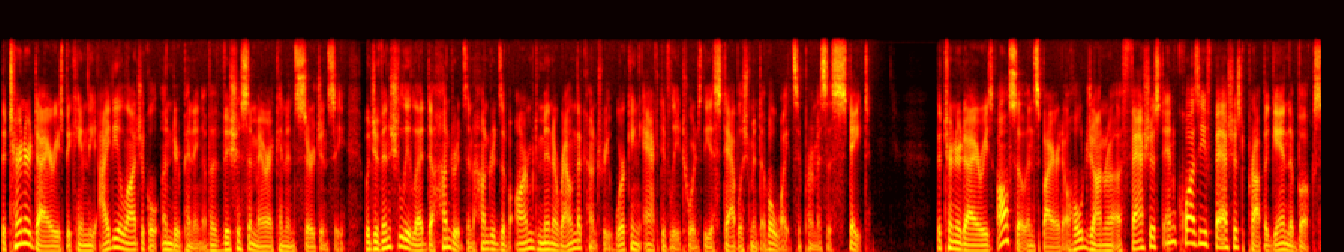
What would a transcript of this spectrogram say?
The Turner Diaries became the ideological underpinning of a vicious American insurgency, which eventually led to hundreds and hundreds of armed men around the country working actively towards the establishment of a white supremacist state. The Turner Diaries also inspired a whole genre of fascist and quasi fascist propaganda books,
